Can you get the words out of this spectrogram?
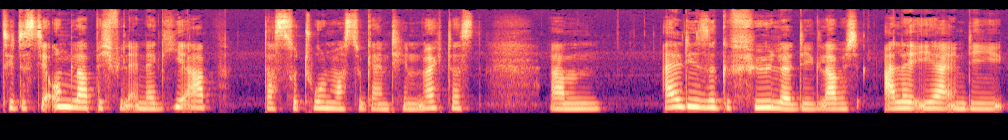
zieht es dir unglaublich viel Energie ab, das zu tun, was du gern tun möchtest. Ähm, all diese Gefühle, die, glaube ich, alle eher in die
